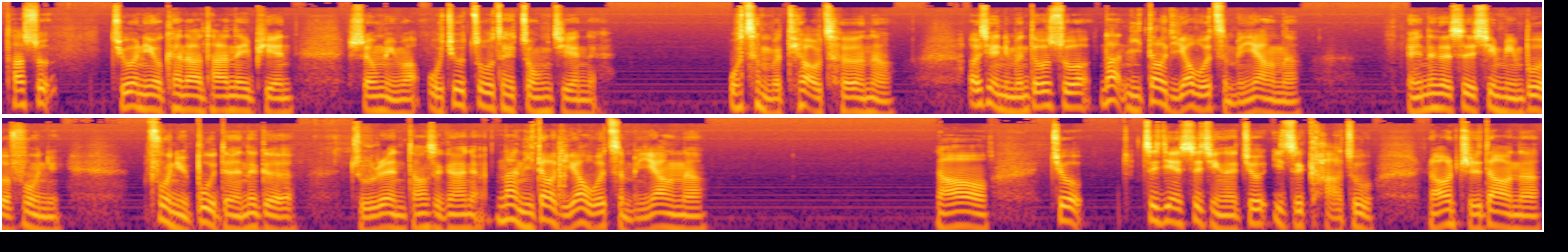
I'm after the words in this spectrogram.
他说：“结果你有看到他那篇声明吗？我就坐在中间呢，我怎么跳车呢？而且你们都说，那你到底要我怎么样呢？”哎，那个是性平部的妇女妇女部的那个。主任当时跟他讲：“那你到底要我怎么样呢？”然后就这件事情呢，就一直卡住。然后直到呢，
